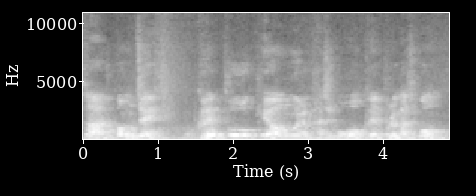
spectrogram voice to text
자, 6번 문제. 그래프 개형을 가지고, 그래프를 가지고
